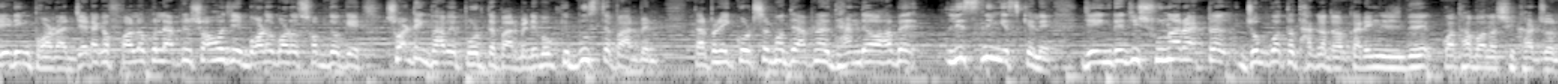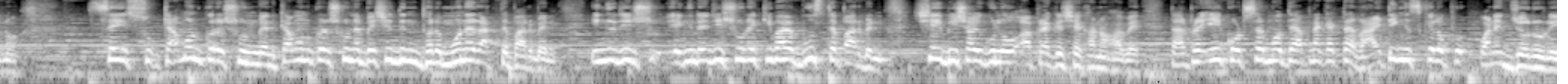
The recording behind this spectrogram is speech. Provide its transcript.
রিডিং পড়ার, যেটাকে ফলো করলে আপনি সহজেই বড় বড় শব্দকে সঠিকভাবে পড়তে পারবেন এবং কি বুঝতে পারবেন। তারপরে এই কোর্সের মধ্যে আপনার ধ্যান দেওয়া হবে লিসনিং স্কেলে যে ইংরেজি শোনারও একটা যোগ্যতা থাকা দরকার ইংরেজিতে কথা বলা শেখার জন্য। সেই কেমন করে শুনবেন, কেমন করে শুনে বেশি দিন ধরে মনে রাখতে পারবেন, ইংরেজি ইংরেজি শুনে কীভাবে বুঝতে পারবেন, সেই বিষয়গুলো আপনাকে শেখানো হবে। তারপরে এই কোর্সের মধ্যে আপনাকে একটা রাইটিং স্কিলও অনেক জরুরি,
